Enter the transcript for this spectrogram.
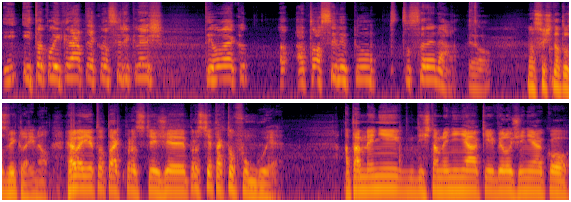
i, i to kolikrát jako si řekneš, ty vole, jako, a, a to asi vypnu, to, to se nedá, jo. No, seš na to zvyklý, no. Hele, je to tak prostě, že prostě tak to funguje. A tam není, když tam není nějaký vyloženě jako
